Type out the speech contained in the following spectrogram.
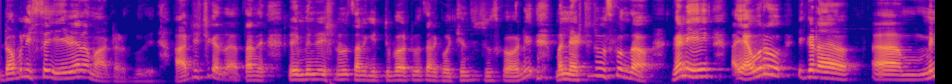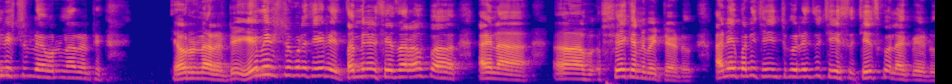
డబ్బులు ఇస్తే ఏవైనా మాట్లాడుతుంది. ఆర్టిస్ట్ కదా. తన రెమ్యునేషన్ తన గిట్టుబాటు తనకి వచ్చింది చూసుకోవాలి. మరి నెక్స్ట్ చూసుకుందాం. కానీ ఎవరు ఇక్కడ మినిస్టర్లు ఎవరున్నారంటే? ఎవరున్నారంటే ఏ మినిస్టర్ కూడా చేయలేదు. తమ్మినేని సీతారాం ఆయన స్పీకర్ని పెట్టాడు. అనే పని చేయించుకోలేదు చేసి చేసుకోలేకపోయాడు.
